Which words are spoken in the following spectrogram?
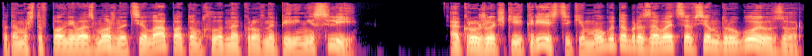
Потому что, вполне возможно, тела потом хладнокровно перенесли а кружочки и крестики могут образовать совсем другой узор,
